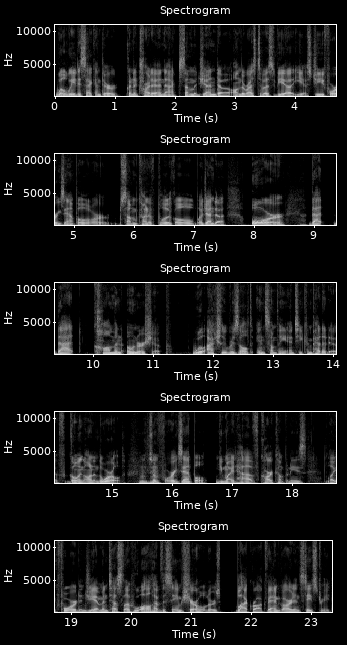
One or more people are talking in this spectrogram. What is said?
well, wait a second, they're going to try to enact some agenda on the rest of us via ESG, for example, or some kind of political agenda, or that that common ownership will actually result in something anti competitive going on in the world. So, mm-hmm. for example, you might have car companies like Ford and GM and Tesla who all have the same shareholders BlackRock, Vanguard, and State Street.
